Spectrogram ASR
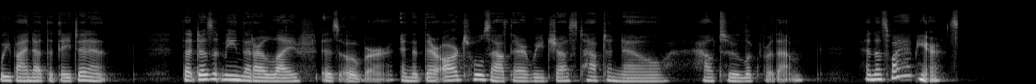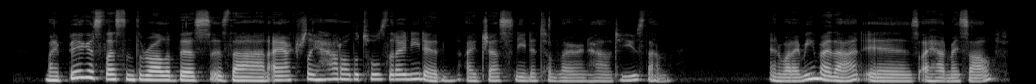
we find out that they didn't that doesn't mean that our life is over and that there are tools out there. We just have to know how to look for them. And that's why I'm here. My biggest lesson through all of this is that I actually had all the tools that I needed. I just needed to learn how to use them. And what I mean by that is I had myself,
